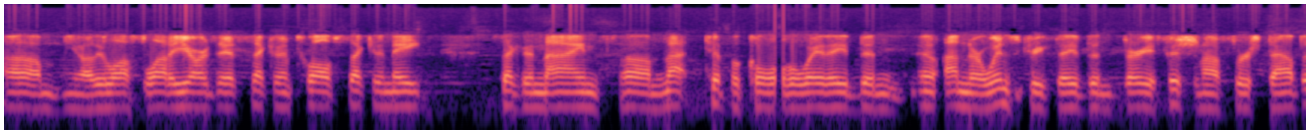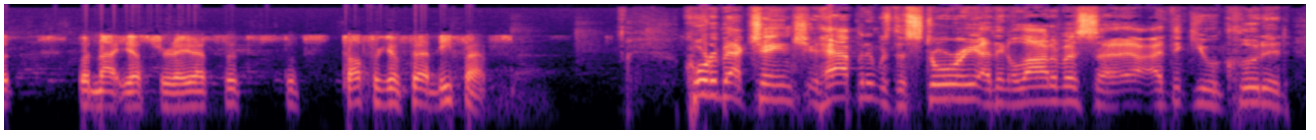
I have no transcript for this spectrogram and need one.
Um, you know, they lost a lot of yards. They had second and 12, second and 8, second and 9. Um, not typical of the way they've been uh, on their win streak. They've been very efficient on first down, but but not yesterday. That's it's tough against that defense. Quarterback change. It happened. It was the story. I think a lot of us, uh, I think you included –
